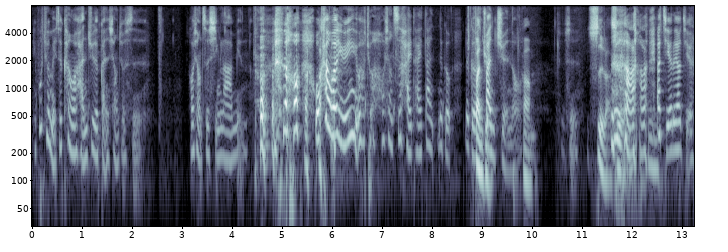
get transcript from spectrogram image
你不觉得每次看完韩剧的感想就是？好想吃辛拉面，然后我看完语音以后，就好想吃海苔蛋那个那个饭卷哦，啊，是是了，是了，要结了，要结了，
